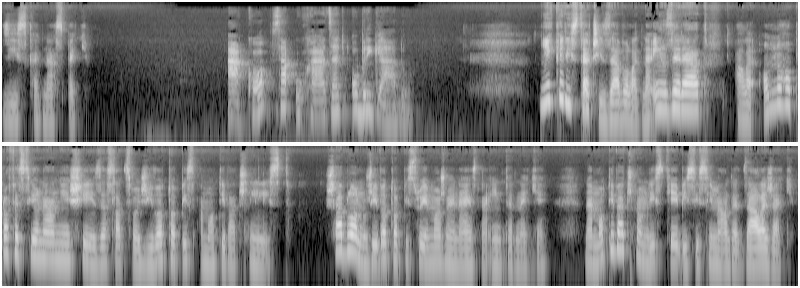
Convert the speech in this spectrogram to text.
získať naspäť. Ako sa uchádzať o brigádu? Niekedy stačí zavolať na inzerát, ale o mnoho profesionálnejšie je zaslať svoj životopis a motivačný list. Šablónu životopisu je možné nájsť na internete. Na motivačnom liste by si si mal dať záležať.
